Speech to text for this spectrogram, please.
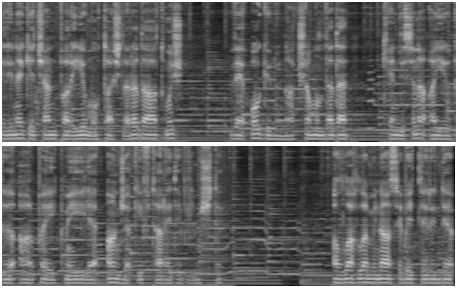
eline geçen parayı muhtaçlara dağıtmış ve o günün akşamında da kendisine ayırdığı arpa ekmeğiyle ancak iftar edebilmişti.'' Allah'la münasebetlerinde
